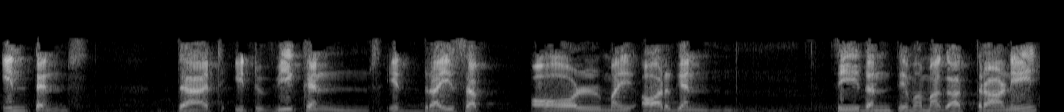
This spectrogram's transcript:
intense that it weakens, it dries up all my organs. Sidanti mama gatrani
